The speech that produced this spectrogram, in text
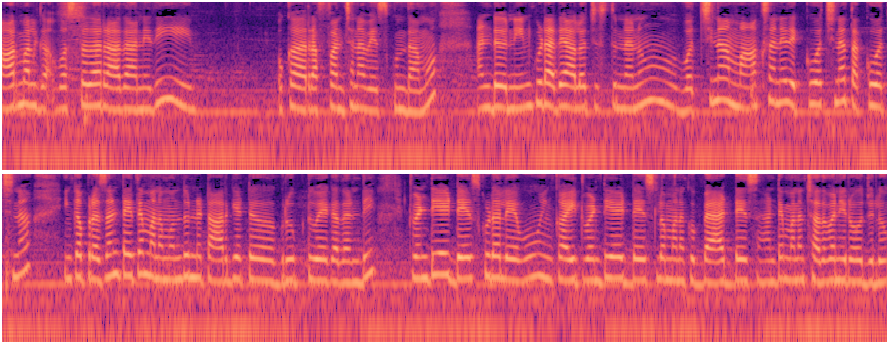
నార్మల్గా వస్తుందా రాదా అనేది ఒక రఫ్ అంచనా వేసుకుందాము. అండ్ నేను కూడా అదే ఆలోచిస్తున్నాను. వచ్చిన మార్క్స్ అనేది ఎక్కువ వచ్చినా తక్కువ వచ్చినా ఇంకా ప్రజెంట్ అయితే మన ముందున్న టార్గెట్ గ్రూప్ టూవే కదండి. ట్వంటీ ఎయిట్ డేస్ కూడా లేవు. ఇంకా ఈ ట్వంటీ ఎయిట్ డేస్లో మనకు బ్యాడ్ డేస్ అంటే మనం చదవని రోజులు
